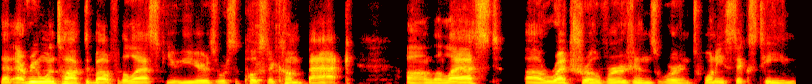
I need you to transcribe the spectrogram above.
that everyone talked about for the last few years were supposed to come back. Uh, the last uh, retro versions were in 2016.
